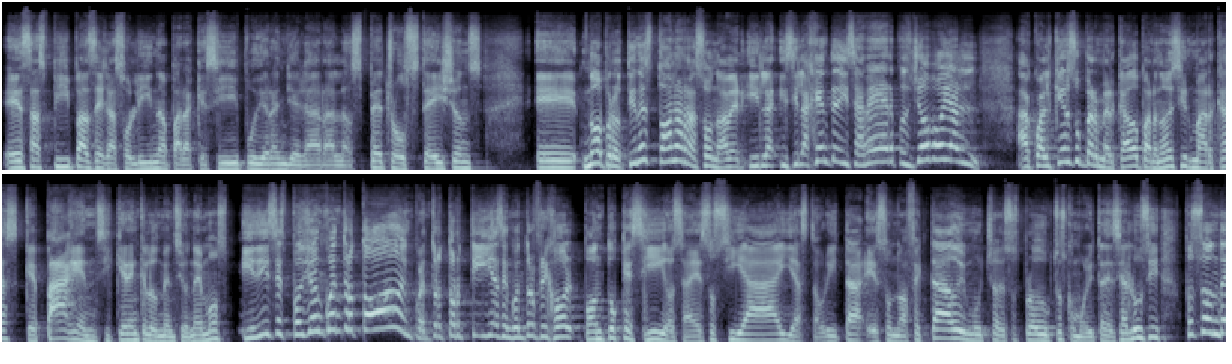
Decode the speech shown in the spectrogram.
esas pipas de gasolina para que sí pudieran llegar a las petrol stations. Eh, no, pero tienes toda la razón. A ver, y, la- y si la gente dice, a ver, pues yo voy al, a cualquier supermercado, para no decir marcas, que paguen si quieren que los mencionemos, y dices, pues yo encuentro todo, encuentro tortillas, encuentro frijol, pon tú que sí, o sea, eso sí hay, y hasta ahorita eso no afectado, y muchos de esos productos, como ahorita decía Lucy, pues son de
